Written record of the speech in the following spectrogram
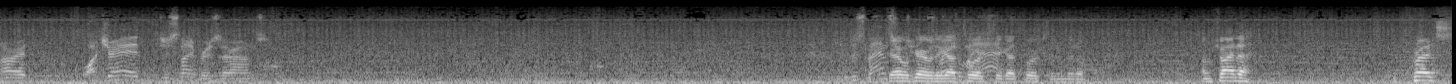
Alright. Watch your head. There's snipers around. Careful, careful, they got torques, they got torques in the middle. I'm trying to French,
